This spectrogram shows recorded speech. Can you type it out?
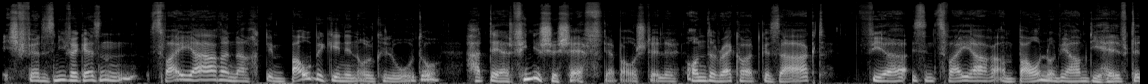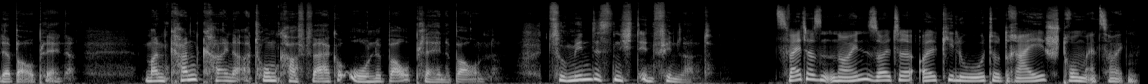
Ich werde es nie vergessen, zwei Jahre nach dem Baubeginn in Olkiluoto hat der finnische Chef der Baustelle on the record gesagt, wir sind zwei Jahre am Bauen und wir haben die Hälfte der Baupläne. Man kann keine Atomkraftwerke ohne Baupläne bauen. Zumindest nicht in Finnland. 2009 sollte Olkiluoto 3 Strom erzeugen.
